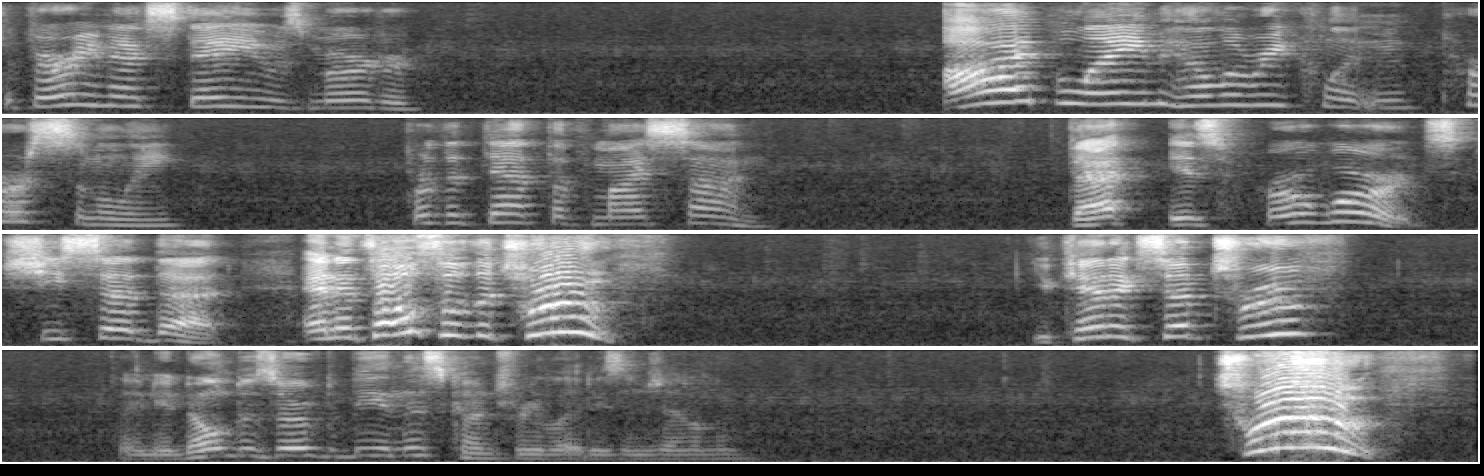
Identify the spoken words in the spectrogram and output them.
The very next day, he was murdered. I blame Hillary Clinton personally for the death of my son. That is her words. She said that. And it's also the truth! You can't accept truth? Then you don't deserve to be in this country, ladies and gentlemen. Truth!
